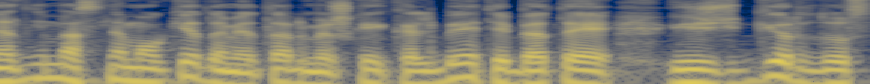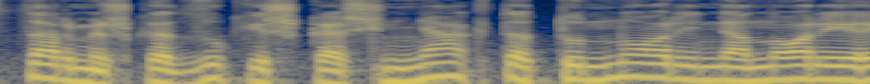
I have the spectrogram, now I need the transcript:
netgi mes nemokėdami tarmiškai kalbėti, bet tai išgirdus tarmišką dzukišką šnektą, tu nori, nenori,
